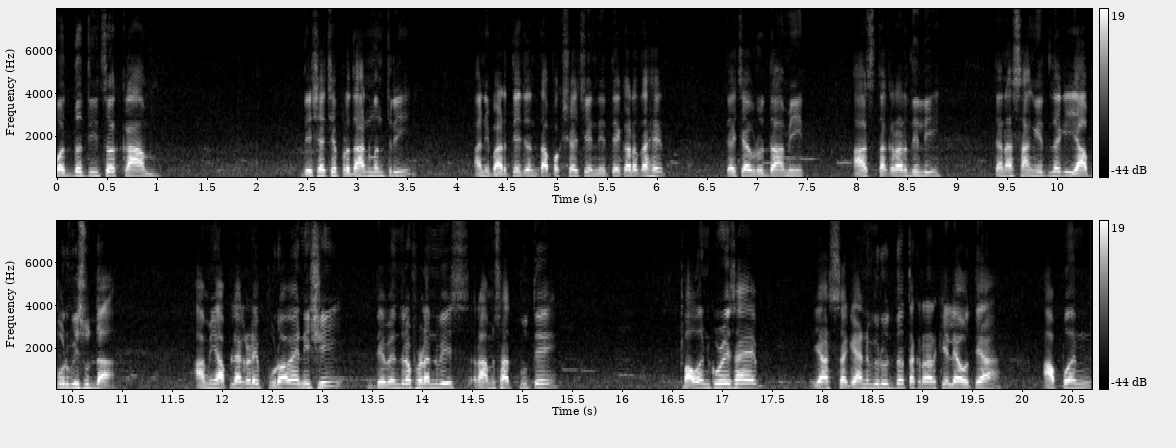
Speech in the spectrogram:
पद्धतीचं काम देशाचे प्रधानमंत्री आणि भारतीय जनता पक्षाचे नेते करत आहेत त्याच्याविरुद्ध आम्ही आज तक्रार दिली. त्यांना सांगितलं की यापूर्वीसुद्धा आम्ही आपल्याकडे पुराव्यानिशी देवेंद्र फडणवीस राम सातपुते बावनकुळे साहेब या सगळ्यांविरुद्ध तक्रार केल्या होत्या. आपण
